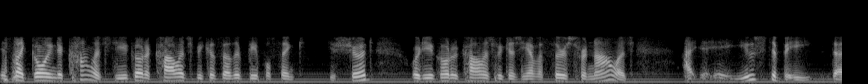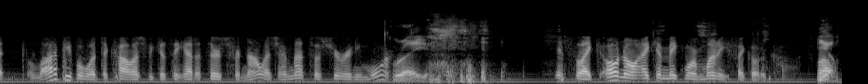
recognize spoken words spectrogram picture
It's like going to college. Do you go to college because other people think you should, or do you go to college because you have a thirst for knowledge? I, it used to be that a lot of people went to college because they had a thirst for knowledge. I'm not so sure anymore. Right. It's like, oh no, I can make more money if I go to college. Well,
